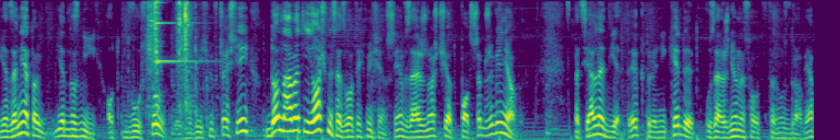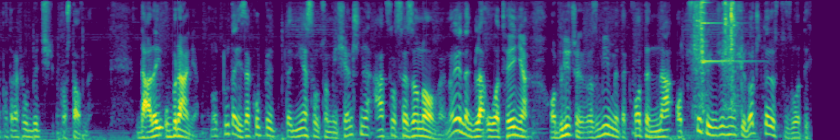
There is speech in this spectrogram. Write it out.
Jedzenie to jedno z nich, od 200, jak mówiliśmy wcześniej, do nawet i 800 zł miesięcznie, w zależności od potrzeb żywieniowych. Specjalne diety, które niekiedy uzależnione są od stanu zdrowia, potrafią być kosztowne. Dalej ubrania. No tutaj zakupy te nie są co miesięczne, a co sezonowe. No jednak dla ułatwienia obliczeń rozbijmy tę kwotę na od 150 do 400 zł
